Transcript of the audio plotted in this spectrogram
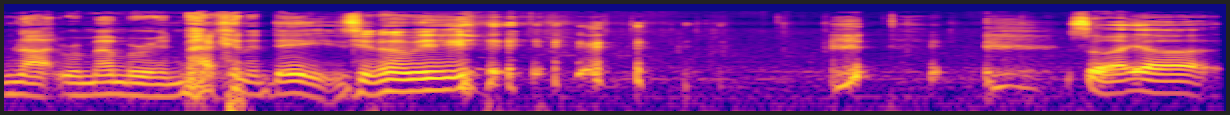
not remembering back in the days. You know what I mean? so I, uh,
